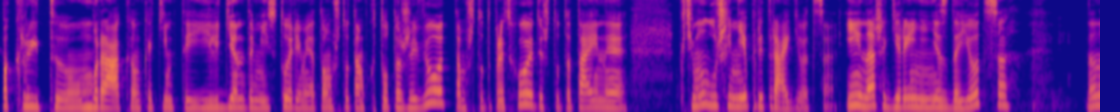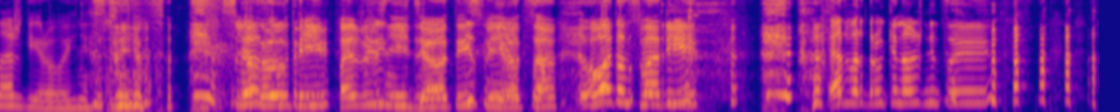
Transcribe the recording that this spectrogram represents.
покрыт мраком каким-то и легендами, историями о том, что там кто-то живет, там что-то происходит и что-то тайное, к чему лучше не притрагиваться. И наша героиня не сдается, но наш герой не остается. Слезы внутри, по жизни идет и смеется. Вот он, смотри. Эдвард, руки-ножницы.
